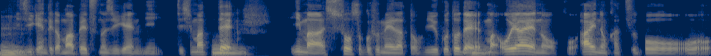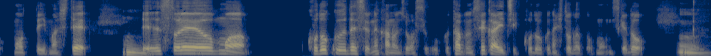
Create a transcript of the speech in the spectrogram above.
うん。異次元というかまあ別の次元に行ってしまって、うん。今、消息不明だということで、うん。まあ親へのこう愛の渇望を持っていまして、うん。で、それをまあ、孤独ですよね、彼女はすごく。多分世界一孤独な人だと思うんですけど、うん。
